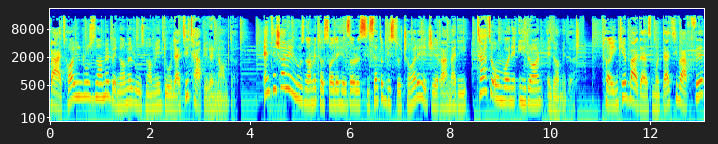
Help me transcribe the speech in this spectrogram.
بعدها این روزنامه به نام روزنامه دولتی تغییر نام داد. انتشار این روزنامه تا سال 1324 هجری قمری تحت عنوان ایران ادامه داشت. تا اینکه بعد از مدتی وقفه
